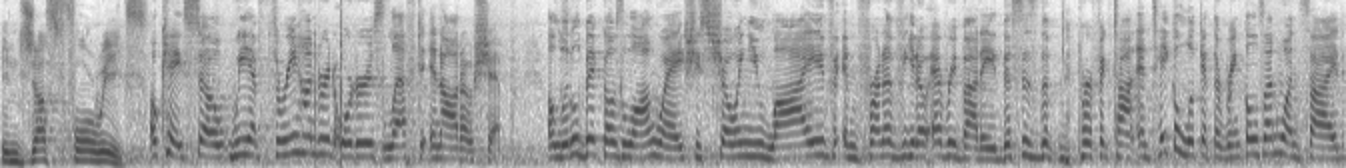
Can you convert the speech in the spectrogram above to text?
in just four weeks. Okay, so we have 300 orders left in auto ship. A little bit goes a long way. She's showing you live in front of you know everybody. This is the perfect time. And take a look at the wrinkles on one side,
